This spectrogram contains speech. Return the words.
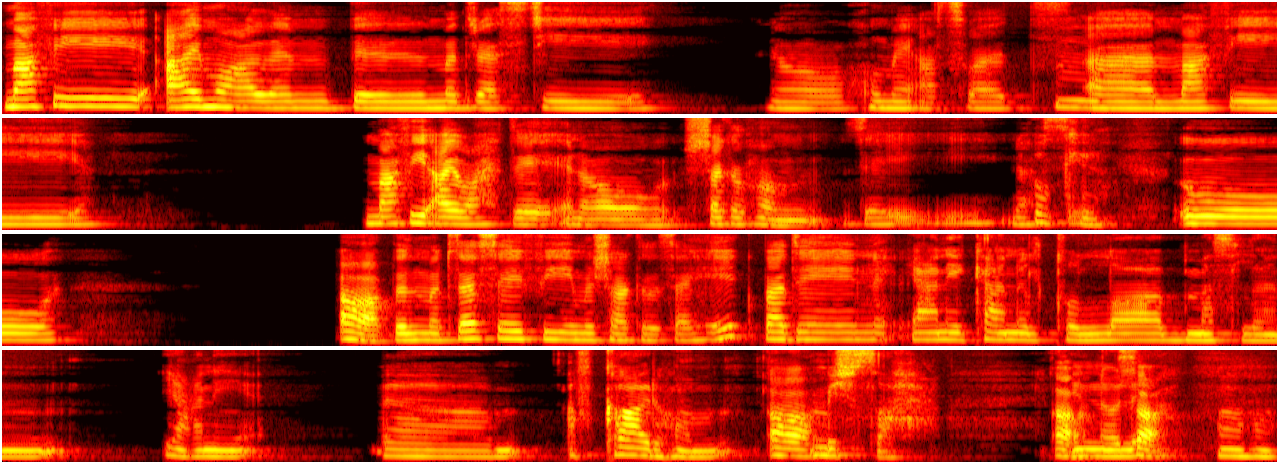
ما في أي معلم بالمدرستي إنو هم أسود. آه ما في ما في أي وحدة إنه شكلهم زي نفسي. okay. و آه بالمدرسة في مشاكل زي هيك. بعدين يعني كان الطلاب مثلا يعني أفكارهم آه. مش صح. آه إنه صح. أها.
